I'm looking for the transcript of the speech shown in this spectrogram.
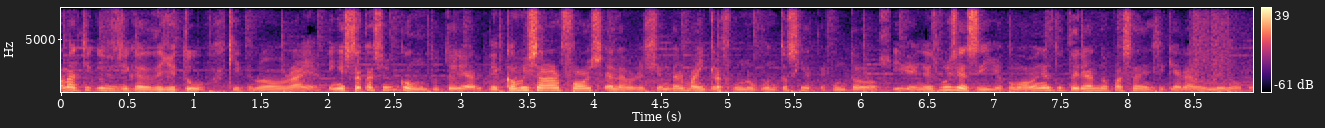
Hola chicos y chicas de YouTube, aquí de nuevo Brian. En esta ocasión con un tutorial de cómo instalar Forge en la versión del Minecraft 1.7.2 Y bien, es muy sencillo, como ven el tutorial no pasa ni siquiera de un minuto.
